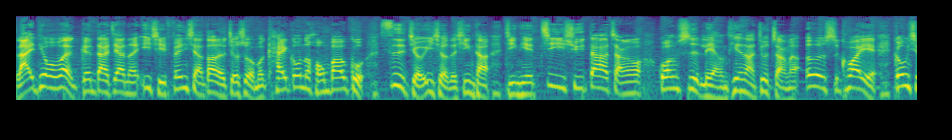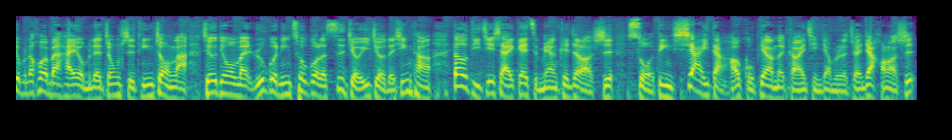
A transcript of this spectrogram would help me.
来，听我们跟大家呢一起分享到的就是我们开工的红包股四九一九的新唐，今天继续大涨哦，光是两天啊就涨了二十块耶！恭喜我们的会员还有我们的忠实听众啦。最后听我们，如果您错过了四九一九的新唐，到底接下来该怎么样跟着老师锁定下一档好股票呢？赶快请教我们的专家洪老师。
